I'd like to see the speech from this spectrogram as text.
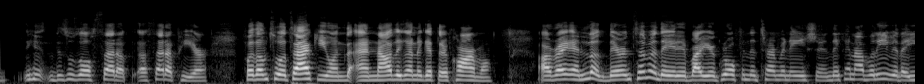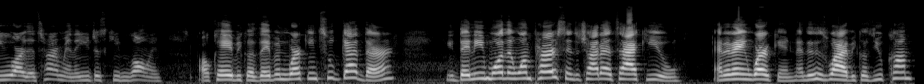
this was all set up, a setup here for them to attack you, and and now they're gonna get their karma. All right, and look, they're intimidated by your growth and determination. They cannot believe it that you are determined and you just keep going. Okay, because they've been working together. They need more than one person to try to attack you, and it ain't working. And this is why, because you come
